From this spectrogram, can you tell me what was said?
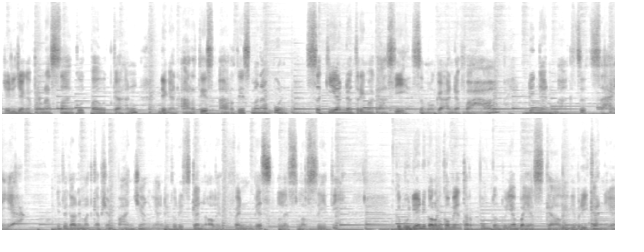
Jadi jangan pernah sangkut pautkan dengan artis-artis mana pun. Sekian dan terima kasih. Semoga Anda paham dengan maksud saya. Itu kalimat caption panjang yang dituliskan oleh fanbase Leslar City. Kemudian di kolom komentar pun tentunya banyak sekali diberikan ya.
